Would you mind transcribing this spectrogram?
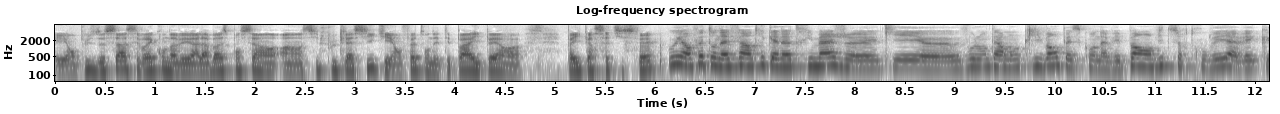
et en plus de ça, c'est vrai qu'on avait à la base pensé à un, site plus classique et en fait, on n'était pas hyper pas hyper satisfait. Oui, en fait, on a fait un truc à notre image qui est volontairement clivant parce qu'on n'avait pas envie de se retrouver avec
